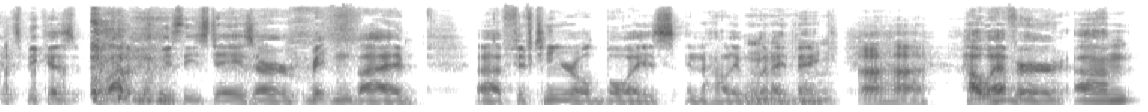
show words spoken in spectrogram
It's because a lot of movies these days are written by fifteen year old boys in Hollywood. I think. Uh huh. However, um,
